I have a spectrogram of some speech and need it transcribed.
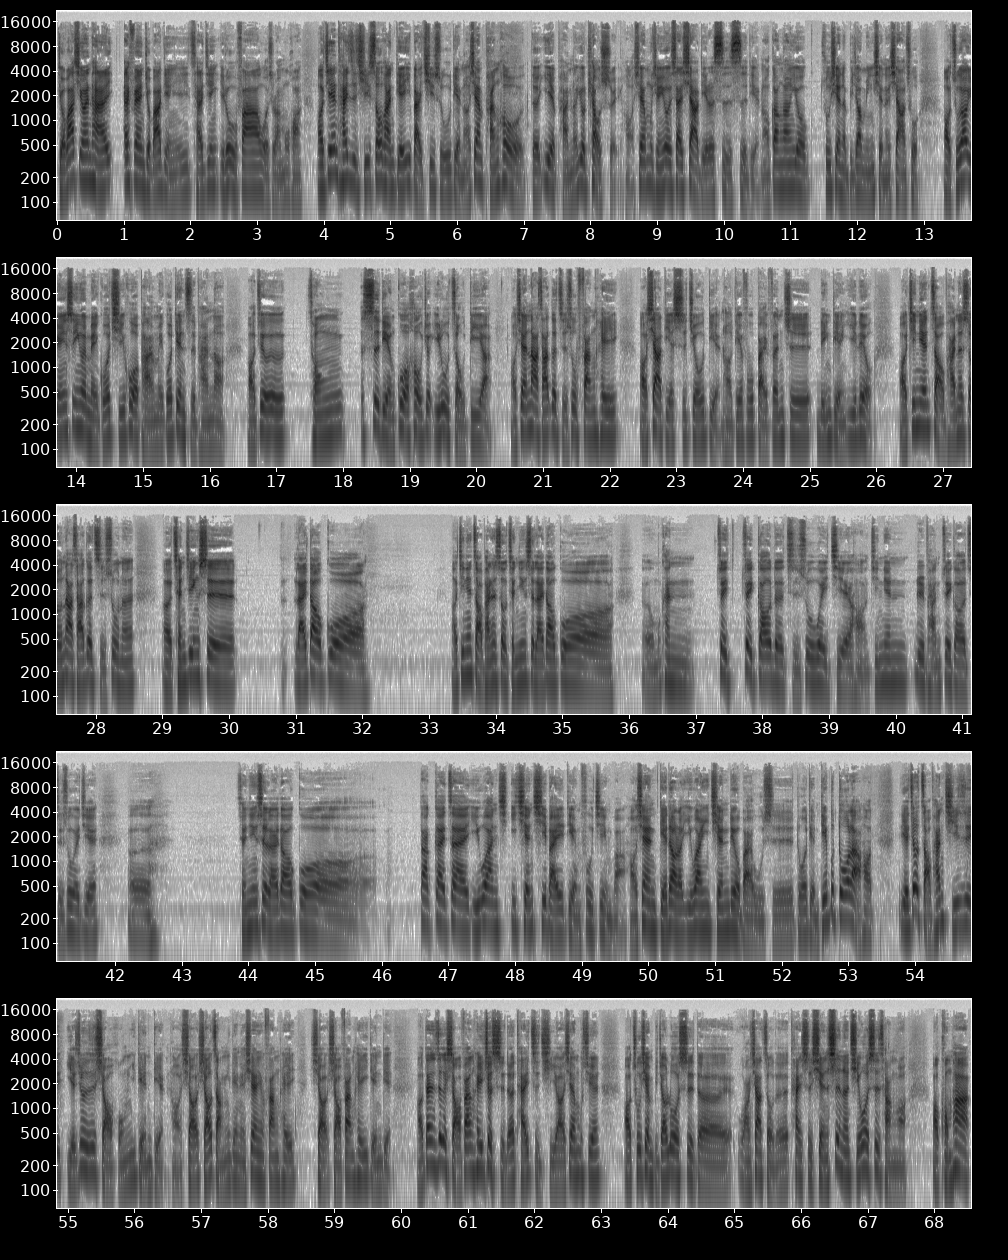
九八新闻台 FM 九八点一，财经一路发，我是阮木华。哦，今天台子期收盘跌一百七十五点，然后现在盘后的夜盘呢又跳水，哈，现在目前又在下跌了四十四点，然后刚刚又出现了比较明显的下挫，哦，主要原因是因为美国期货盘、美国电子盘呢，哦就。从四点过后就一路走低啊！哦，现在纳斯达克指数翻黑哦，下跌十九点哈，跌幅百分之零点一六哦。今天早盘的时候，纳斯达克指数呢，呃，曾经是来到过哦，今天早盘的时候曾经是来到过呃，我们看最最高的指数位阶哈，今天日盘最高的指数位阶呃，曾经是来到过。大概在一万一千七百点附近吧，好，现在跌到了一万一千六百五十多点，跌不多了哈，也就早盘其实也就是小红一点点，好，小小涨一点点，现在又翻黑，小小翻黑一点点，好，但是这个小翻黑就使得台指期啊，现在目前哦出现比较弱势的往下走的态势，显示呢期货市场哦哦恐怕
